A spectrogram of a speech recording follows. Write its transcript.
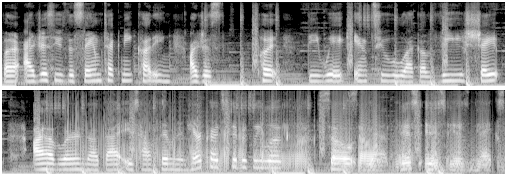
but I just used the same technique cutting. I just put the wig into like a V shape. I have learned that that is how feminine haircuts typically look. So yeah, this is the next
